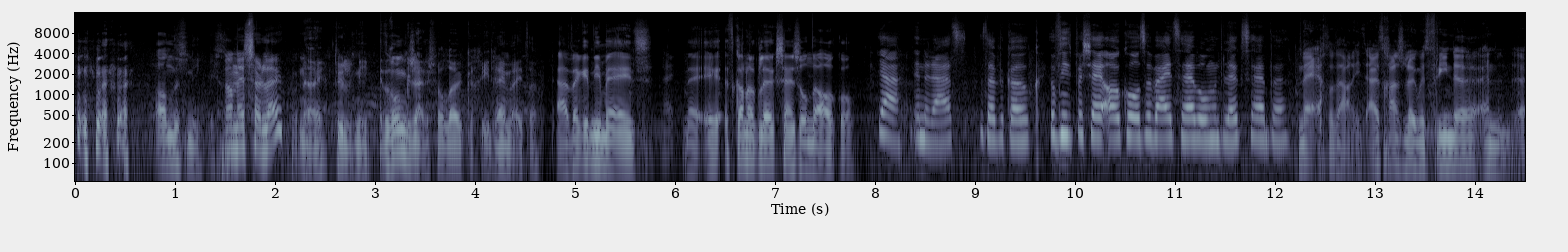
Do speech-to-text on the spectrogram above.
Anders niet. Is het dan net zo leuk? Nee, tuurlijk niet. Dronken zijn is veel leuker. Iedereen weet dat. ja, daar ben ik het niet mee eens. Nee, het kan ook leuk zijn zonder alcohol. Ja, inderdaad. Dat heb ik ook. Je hoeft niet per se alcohol erbij te hebben om het leuk te hebben. Nee, echt totaal niet. Uitgaan is leuk met vrienden en eh,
